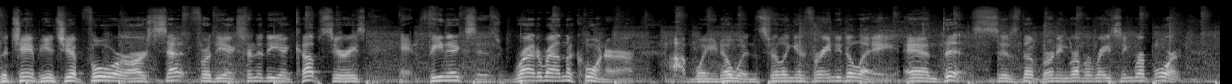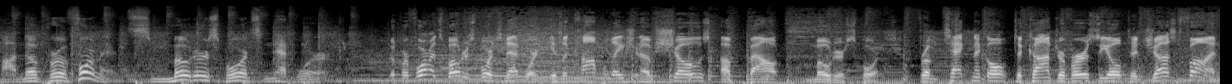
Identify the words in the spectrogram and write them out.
The championship four are set for the Xfinity and Cup Series, and Phoenix is right around the corner. I'm Wayne Owens filling in for Andy DeLay, and this is the Burning Rubber Racing Report on the Performance Motorsports Network. The Performance Motorsports Network is a compilation of shows about motorsports. From technical to controversial to just fun,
